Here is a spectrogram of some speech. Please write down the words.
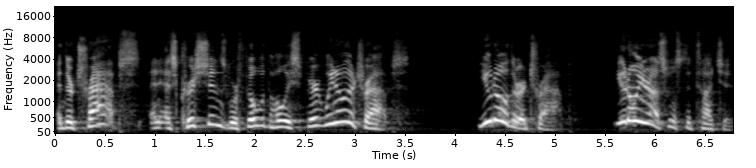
And they're traps. And as Christians, we're filled with the Holy Spirit. We know they're traps. You know they're a trap. You know you're not supposed to touch it.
